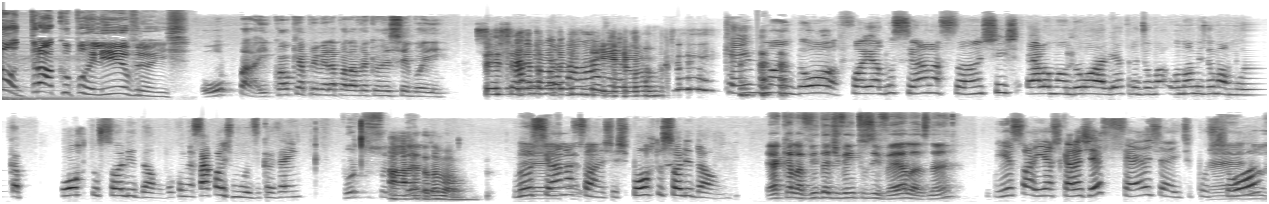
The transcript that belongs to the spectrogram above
No Troco por Livros. Opa, e qual que é a primeira palavra que eu recebo aí? Você recebe a, a palavra, palavra Quem mandou foi a Luciana Sanches. Ela mandou a letra de uma, o nome de uma música, Porto Solidão. Vou começar com as músicas, hein? Porto Solidão. Ah, então tá bom. Luciana é... Sanches, Porto Solidão. É aquela vida de ventos e velas, né? Isso aí, acho que era Gessé, gente. Puxou. É, não,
